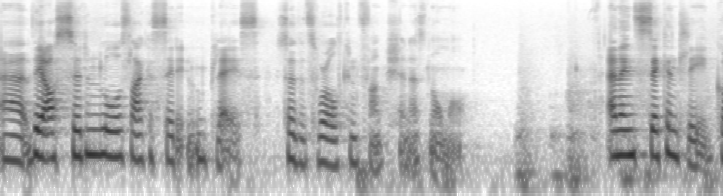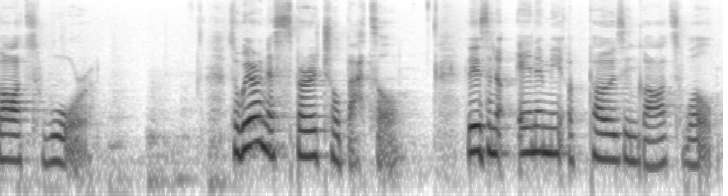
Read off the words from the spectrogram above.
Uh, there are certain laws, like I said, in place so that this world can function as normal. And then, secondly, God's war. So we're in a spiritual battle. There's an enemy opposing God's will.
